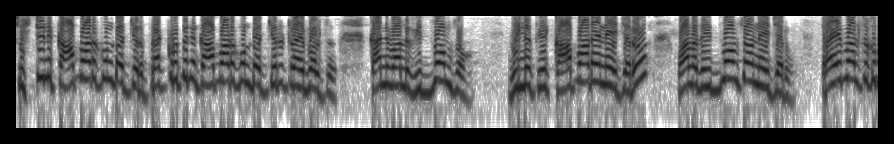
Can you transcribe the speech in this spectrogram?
సృష్టిని కాపాడుకుంటూ వచ్చారు ప్రకృతిని కాపాడుకుంటూ వచ్చారు ట్రైబల్స్. కానీ వాళ్ళు విధ్వంసం. వీళ్ళకి కాపాడే నేచరు వాళ్ళది విధ్వంసం నేచరు. ట్రైబల్స్కు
